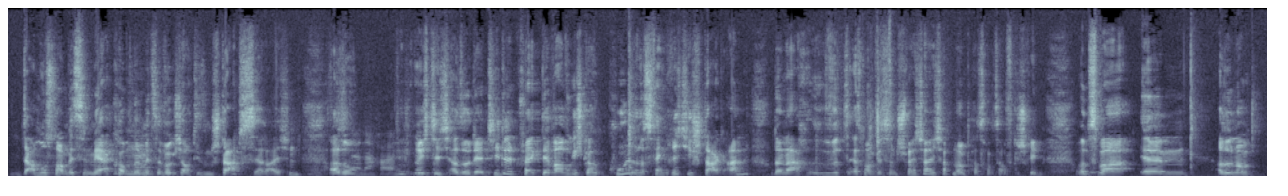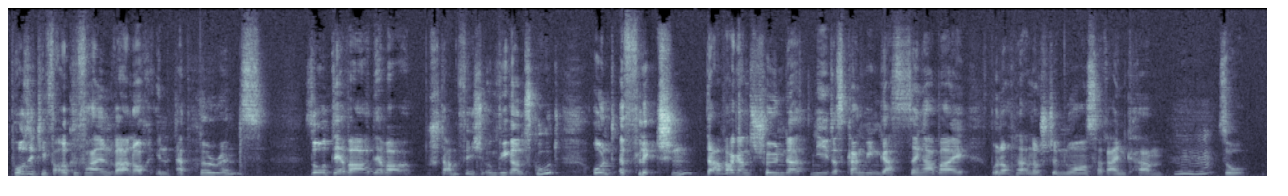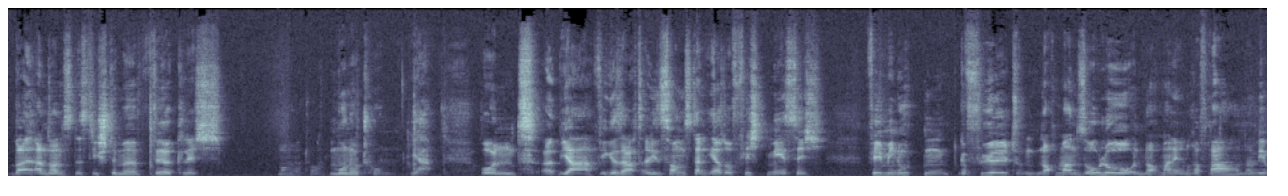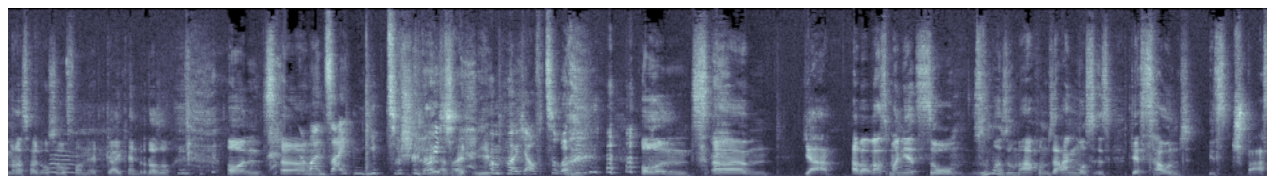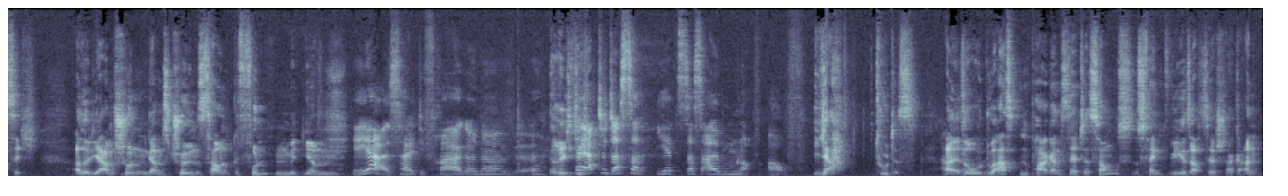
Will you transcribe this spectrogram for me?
da muss noch ein bisschen mehr kommen, Ja. damit sie wirklich auch diesen Status erreichen. Also richtig, also der Titeltrack, der war wirklich cool und es fängt richtig stark an und danach wird es erstmal ein bisschen schwächer. Ich habe noch ein paar Songs aufgeschrieben. Und zwar, ähm, also noch positiv aufgefallen war noch In Abhorrence. So, der war, der war stampfig, irgendwie ganz gut. Und Affliction, da war ganz schön, da die, das klang wie ein Gastsänger bei, wo noch eine andere Stimmnuance reinkam. So, weil ansonsten ist die Stimme wirklich Monoton. monoton, ja. Und äh, ja, wie gesagt, also die Songs dann eher so pflichtmäßig, vier Minuten gefühlt und nochmal ein Solo und nochmal den Refrain, ne, wie man das halt auch so von Ed Guy kennt oder so. Und, Nochmal ähm, ein Seitenhieb zwischendurch, Seitenhieb. um euch aufzurücken. und ähm, ja, aber was man jetzt so summa summarum sagen muss, ist, der Sound ist spaßig. Also die haben schon einen ganz schönen Sound gefunden mit ihrem, ja, ja, ist halt die Frage, ne? äh, Richtig. Wertet das da jetzt das Album noch auf? Ja, tut es. Also du hast ein paar ganz nette Songs. Es fängt, wie gesagt, sehr stark an.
